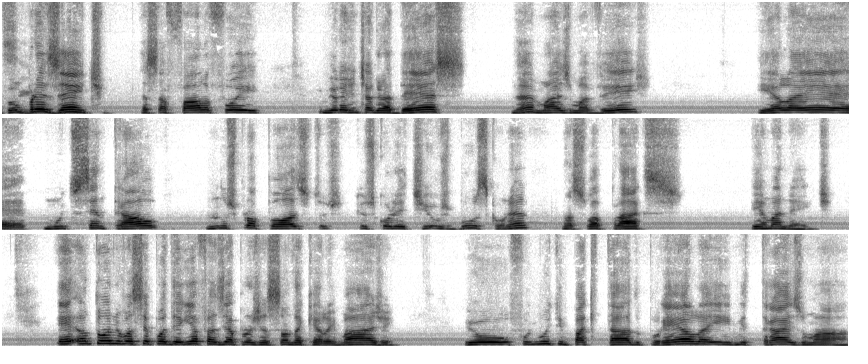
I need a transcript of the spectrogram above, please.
Foi Sim. um presente. Essa fala foi. Primeiro, a gente agradece, né? Mais uma vez. E ela é muito central nos propósitos que os coletivos buscam né, na sua praxis permanente. É, Antônio, você poderia fazer a projeção daquela imagem? Eu fui muito impactado por ela e me traz uma,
